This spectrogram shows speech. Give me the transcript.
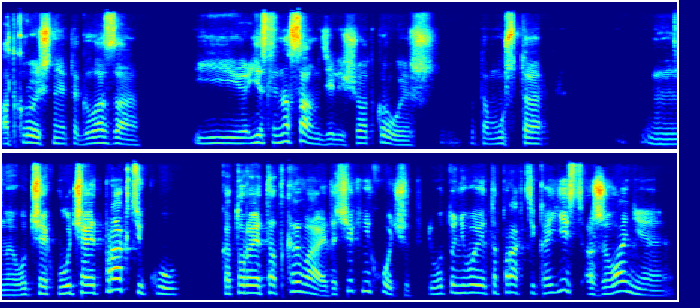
откроешь на это глаза, и если на самом деле еще откроешь, потому что вот человек получает практику, который это открывает, а человек не хочет. И вот у него эта практика есть, а желания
